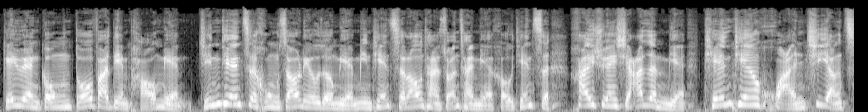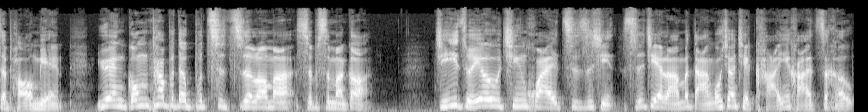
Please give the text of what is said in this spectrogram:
给员工多发点泡面，今天吃红烧牛肉面，明天吃老坛酸菜面，后天吃海鲜虾仁面，天天换起样吃泡面，员工他不都不辞职了吗？是不是嘛？嘎，既最有情怀，辞职信，世界那么大，我想去看一下。之后，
